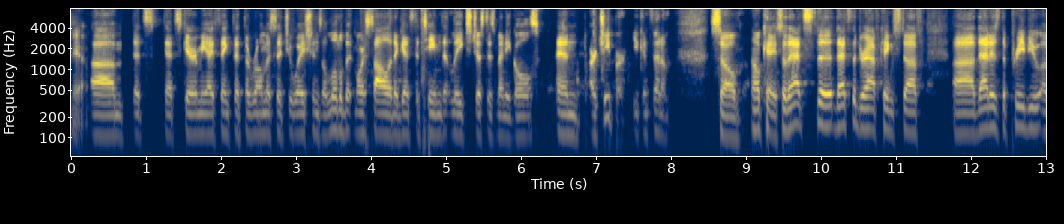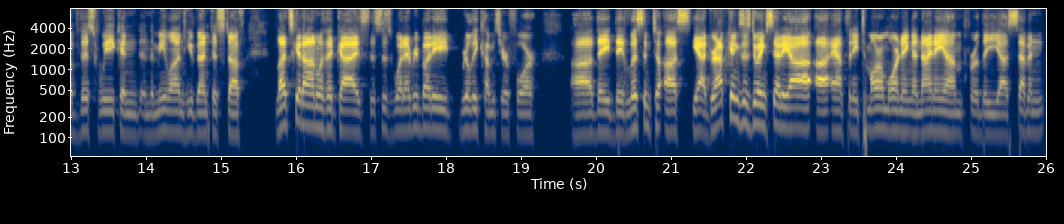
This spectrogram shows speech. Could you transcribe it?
Yeah. um, that's that scare me. I think that the Roma situation's a little bit more solid against a team that leaks just as many goals and are cheaper. You can fit them. So okay, so that's the that's the DraftKings stuff. Uh, that is the preview of this week and, and the Milan Juventus stuff. Let's get on with it, guys. This is what everybody really comes here for. Uh, they they listen to us. Yeah, DraftKings is doing Serie A, uh, Anthony, tomorrow morning at 9 a.m. for the uh, seven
